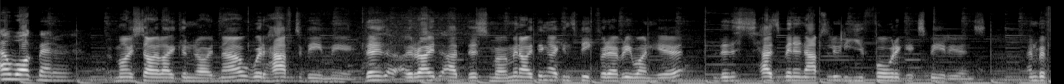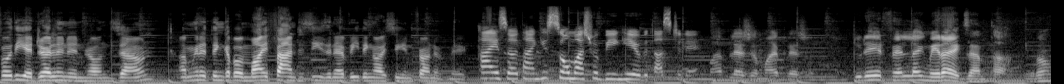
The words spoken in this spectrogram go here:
and walk better. My style icon right now would have to be me. There's, right at this moment, I think I can speak for everyone here. This has been an absolutely euphoric experience. And before the adrenaline runs down, I'm going to think about my fantasies and everything I see in front of me. Hi, sir. Thank you so much for being here with us today. My pleasure, my pleasure. Today it felt like mera exam tha, you know.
